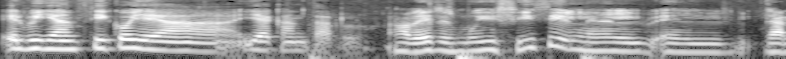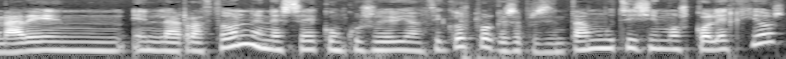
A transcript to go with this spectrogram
el villancico y a, y a cantarlo. A ver, es muy difícil el, el ganar en, en La Razón, en ese concurso de villancicos, porque se presentan muchísimos colegios,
